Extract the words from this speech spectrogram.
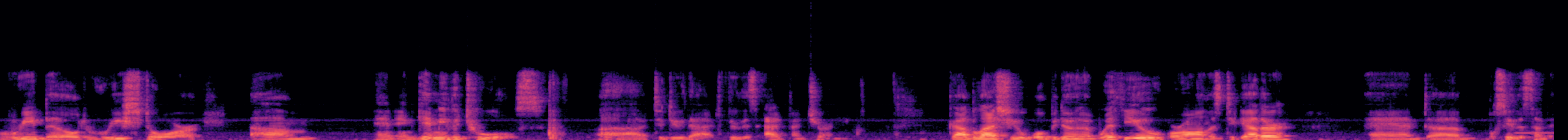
rebuild, restore, um, and, and give me the tools uh, to do that through this Advent journey. God bless you. We'll be doing it with you. We're all in this together, and um, we'll see you this Sunday.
